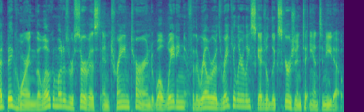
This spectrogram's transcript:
At Bighorn, the locomotives were serviced and train turned while waiting for the railroad's regularly scheduled excursion to Antonito.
